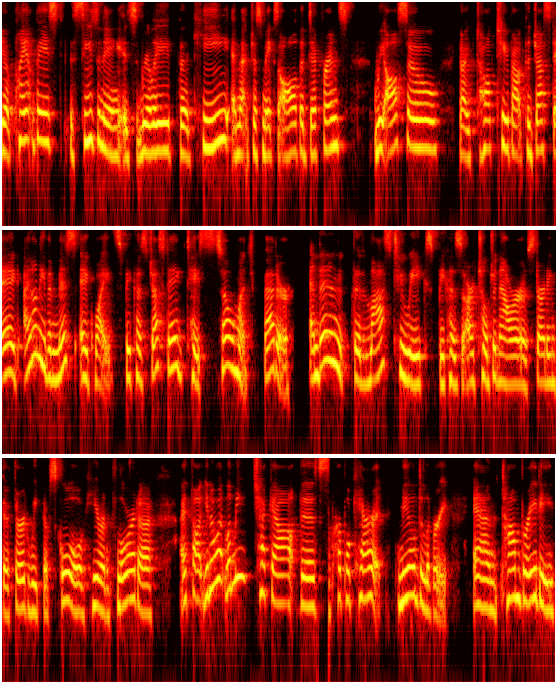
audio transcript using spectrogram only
you know plant-based seasoning is really the key and that just makes all the difference we also I talked to you about the just egg. I don't even miss egg whites because just egg tastes so much better. And then the last two weeks, because our children now are starting their third week of school here in Florida, I thought, you know what, let me check out this purple carrot meal delivery. And Tom Brady,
